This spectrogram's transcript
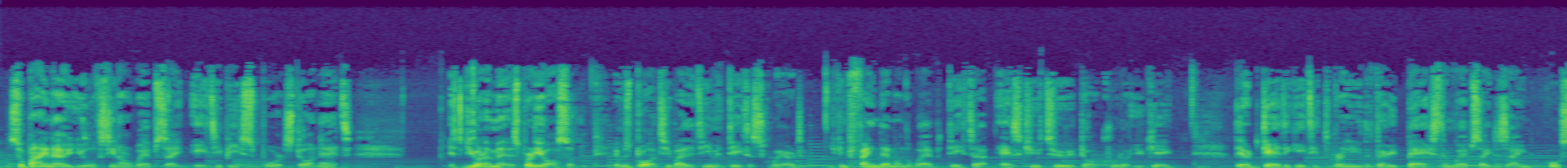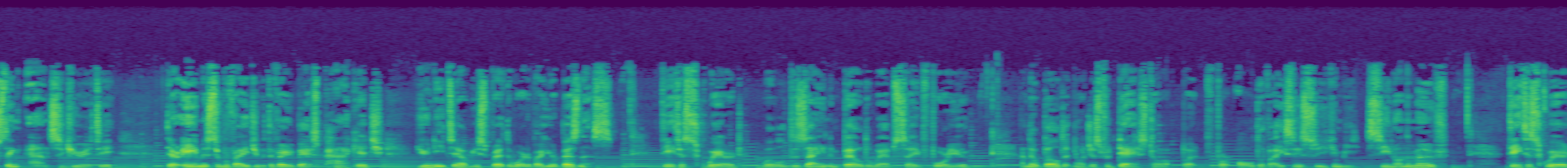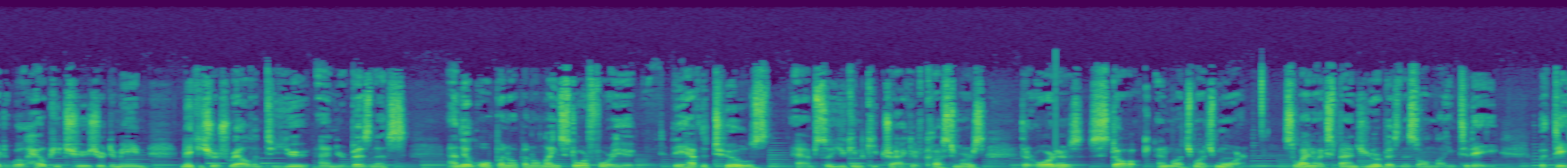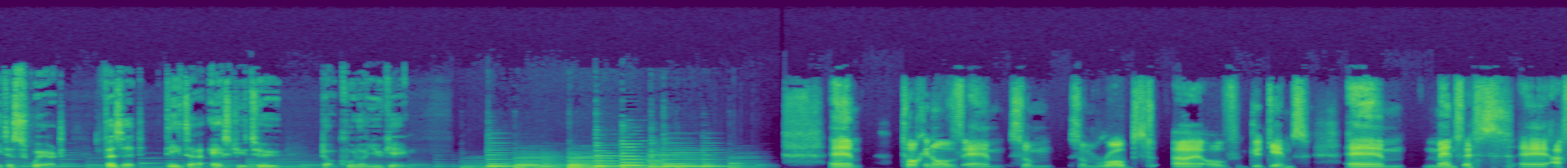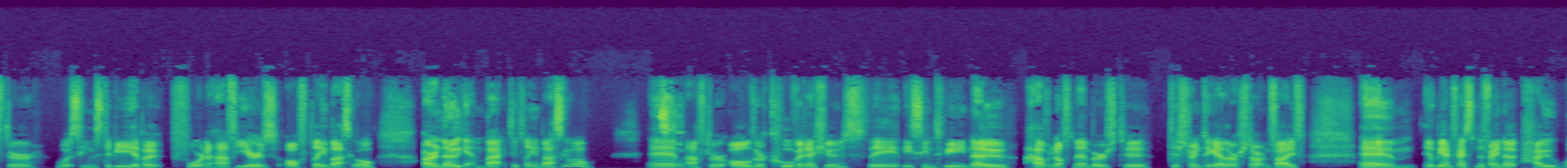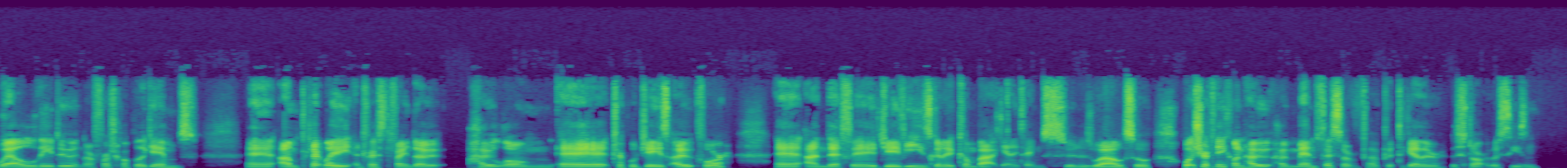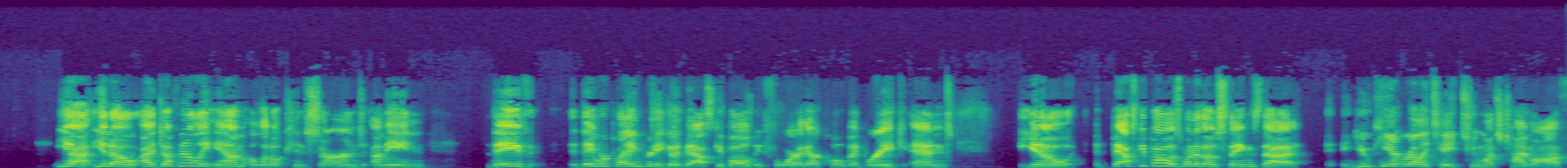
So by now you'll have seen our website, atpsports.net. You gotta admit, it's pretty awesome. It was brought to you by the team at Data Squared. You can find them on the web, datasq2.co.uk. They're dedicated to bringing you the very best in website design, hosting, and security. Their aim is to provide you with the very best package you need to help you spread the word about your business. Data Squared will design and build a website for you, and they'll build it not just for desktop but for all devices so you can be seen on the move. Data Squared will help you choose your domain, making sure it's relevant to you and your business, and they'll open up an online store for you. They have the tools um, so you can keep track of customers, their orders, stock, and much, much more. So why not expand your business online today with Data Squared? Visit datasq2.co.uk. Um, talking of um, some some robs uh, of good games, um, Memphis, uh, after what seems to be about four and a half years off playing basketball, are now getting back to playing basketball. Um, after all their COVID issues, they, they seem to be now have enough members to to string together a starting five. Um, it'll be interesting to find out how well they do in their first couple of games. Uh, I'm particularly interested to find out how long uh, Triple J's out for, uh, and if uh, JV is going to come back anytime soon as well. So, what's your take on how how Memphis have, have put together the start of the season? Yeah, you know, I definitely am a little concerned. I mean, they've they were playing pretty good basketball before their COVID break, and you know, basketball is one of those things that you can't really take too much time off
